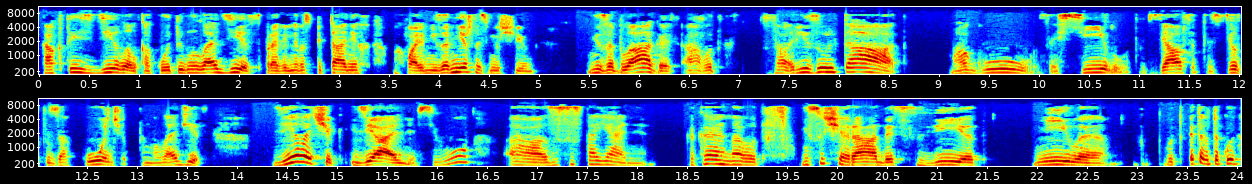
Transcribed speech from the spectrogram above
Как ты сделал, какой ты молодец. Правильное воспитание мы хвалим не за внешность мужчин, не за благость, а вот за результат. Могу, за силу. Ты взялся, ты сделал, ты закончил, ты молодец. Девочек идеальнее всего а, за состояние какая она вот несущая радость, свет, милая. Вот это вот такой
